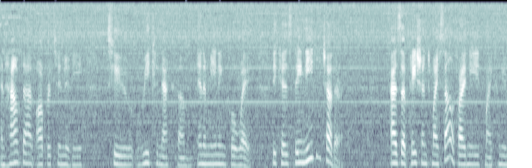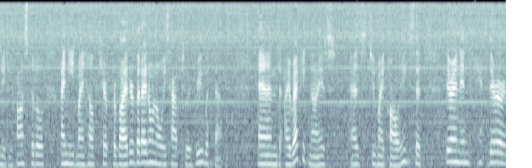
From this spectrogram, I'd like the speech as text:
and have that opportunity to reconnect them in a meaningful way because they need each other. As a patient myself, I need my community hospital, I need my healthcare provider, but I don't always have to agree with them. And I recognize as do my colleagues, that there are, there are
